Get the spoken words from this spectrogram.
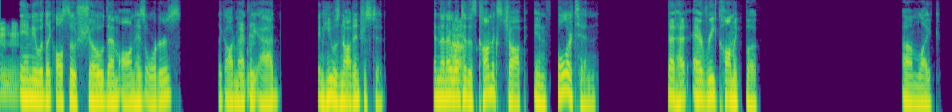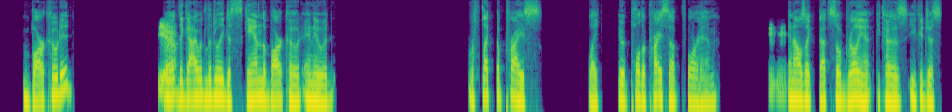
Mhm. and it would like also show them on his orders like automatically add. And he was not interested and then i went Oh. to this comics shop in fullerton that had every comic book um like barcoded Yeah. the guy would literally just scan the barcode and it would reflect the price like it would pull the price up for him hmm and I was like, that's so brilliant because you could just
